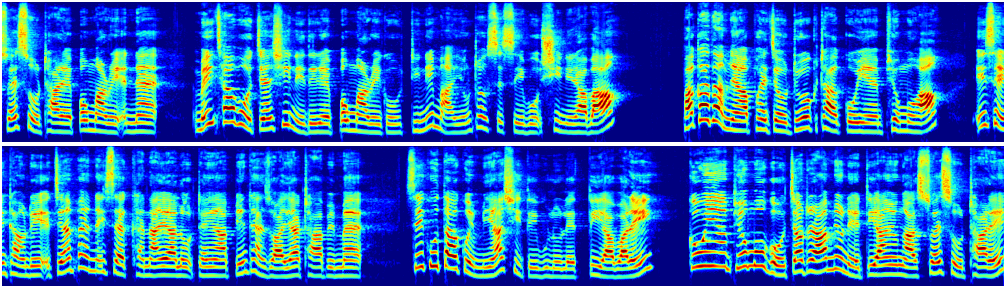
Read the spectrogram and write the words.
ဆွဲဆိုထားတဲ့ပုံမှန်တွေအနက်အမိန့်ချဖို့ကြံရှိနေသေးတဲ့ပုံမှန်တွေကိုဒီနေ့မှာရုံးထုတ်စစ်ဆေးဖို့ရှိနေတာပါ။ဘာကသများအဖွဲ့ချုပ်ဒုဥက္ကဋ္ဌကိုရန်ဖြိုးမို့ဟာအင်းစိန်ထောင်တွင်အကြမ်းဖက်နှိပ်စက်ခံရလို့ဒဏ်ရာပြင်းထန်စွာရထားပေမဲ့စေကူတာခွင့်မရရှိသေးဘူးလို့လည်းသိရပါတယ်။ ကိုရန်ဖြိုးမို့ကိုကြောက်တရားမြို့နယ်တရားရုံးကဆွဲဆိုထားတဲ့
